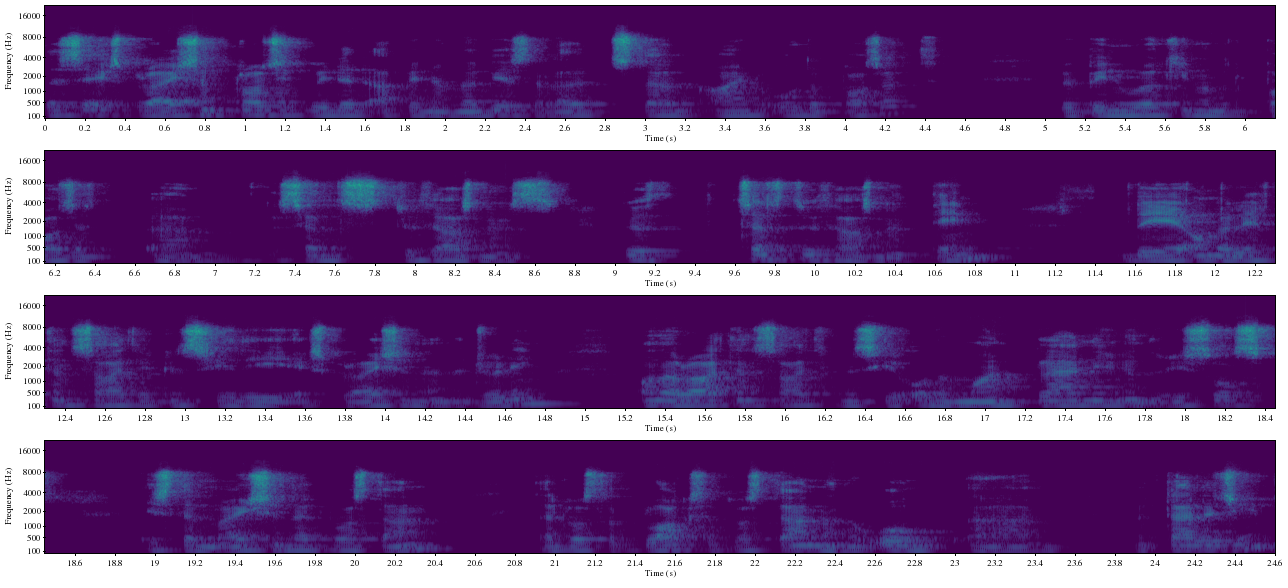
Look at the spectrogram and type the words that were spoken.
This exploration project we did up in Namibia is the Lodestone Iron Ore Deposit. We've been working on the deposit um, since 2000, since 2010. There on the left-hand side, you can see the exploration and the drilling. On the right-hand side, you can see all the mine planning and the resource estimation that was done. That was the blocks that was done and the ore um, metallurgy.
